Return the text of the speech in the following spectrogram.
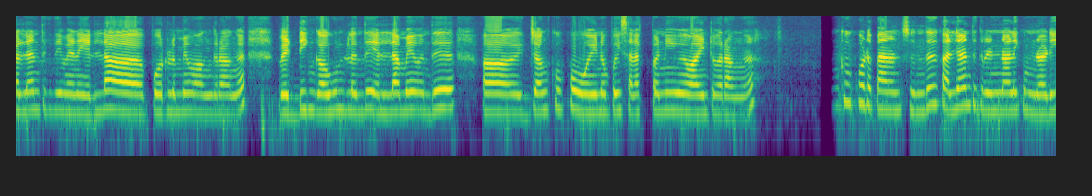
கல்யாணத்துக்கு தேவையான எல்லா பொருளுமே வாங்குறாங்க. வெட்டிங் கவுன்லேருந்து எல்லாமே வந்து ஜங்குக்கும் ஒயினும் போய் செலக்ட் பண்ணி வாங்கிட்டு வராங்க. கூட பேரண்ட்ஸ் வந்து கல்யாணத்துக்கு ரெண்டு நாளைக்கு முன்னாடி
